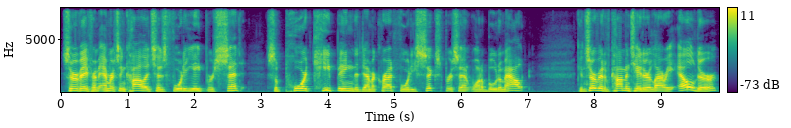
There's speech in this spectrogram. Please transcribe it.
Survey from Emerson College says 48% support keeping the Democrat, 46% want to boot him out. Conservative commentator Larry Elder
